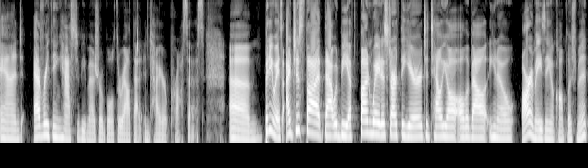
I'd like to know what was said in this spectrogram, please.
and everything has to be measurable throughout that entire process. Um, but anyways, I just thought that would be a fun way to start the year to tell y'all all about, you know, our amazing accomplishment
